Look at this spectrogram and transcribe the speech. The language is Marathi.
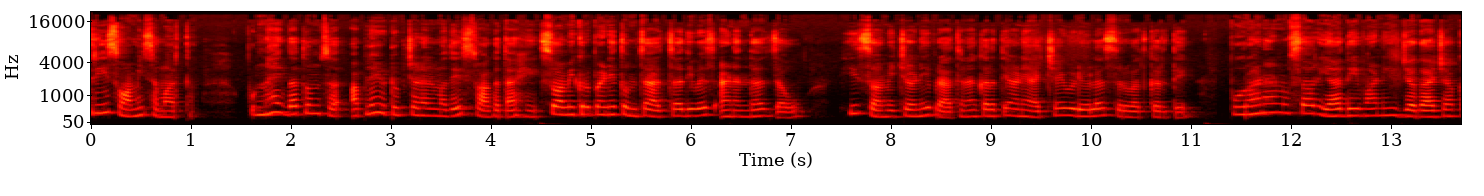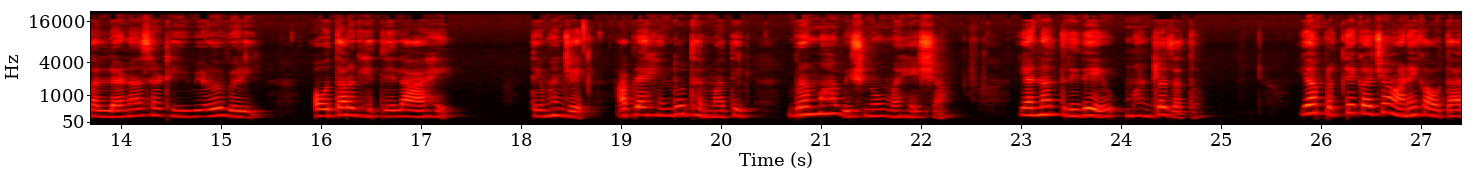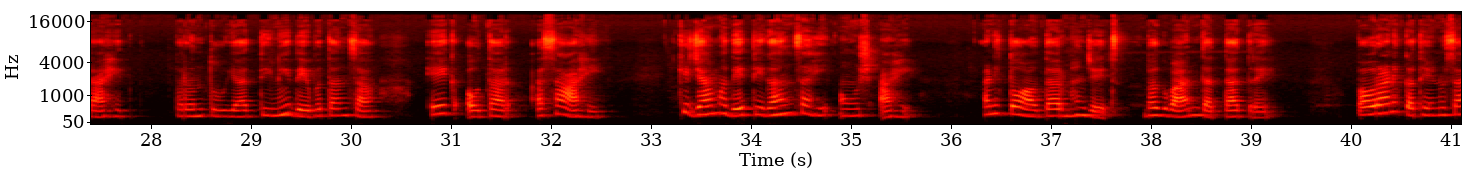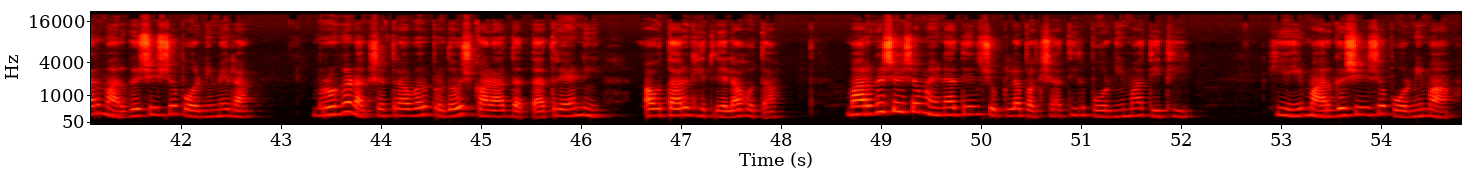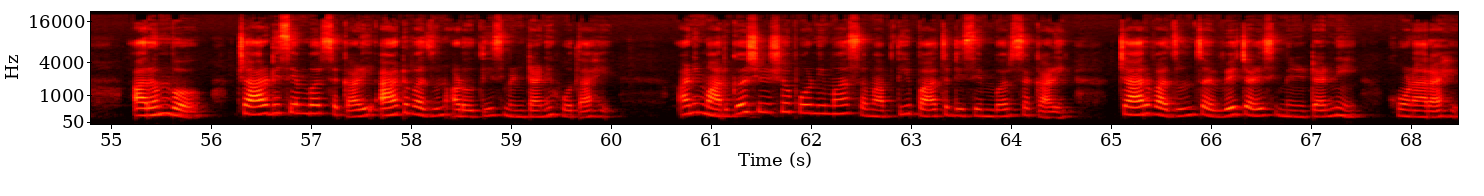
श्री स्वामी समर्थ. पुन्हा एकदा तुमचं आपल्या यूट्यूब चॅनलमध्ये स्वागत आहे. स्वामी कृपेने तुमचा आजचा दिवस आनंदात जाऊ ही स्वामीचरणी प्रार्थना करते आणि आजच्या व्हिडिओला सुरुवात करते. पुराणानुसार या देवानी जगाच्या कल्याणासाठी वेळोवेळी अवतार घेतलेला आहे. ते म्हणजे आपल्या हिंदू धर्मातील ब्रह्मा विष्णू महेशा यांना त्रिदेव म्हटलं जातं. या प्रत्येकाच्या अनेक अवतार आहेत. परंतु या तिन्ही देवतांचा एक अवतार असा आहे की ज्यामध्ये तिघांचाही अंश आहे. आणि तो अवतार म्हणजेच भगवान दत्तात्रय. पौराणिक कथेनुसार मार्गशीर्ष पौर्णिमेला मृग नक्षत्रावर प्रदोष काळात दत्तात्रेयांनी अवतार घेतलेला होता. मार्गशीर्ष महिन्यातील शुक्ल पक्षातील पौर्णिमा तिथी. ही मार्गशीर्ष पौर्णिमा आरंभ चार डिसेंबर सकाळी आठ वाजून अडोतीस मिनिटांनी होत आहे आणि मार्गशीर्ष पौर्णिमा समाप्ती पाच डिसेंबर सकाळी चार वाजून चव्वेचाळीस मिनिटांनी होणार आहे.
